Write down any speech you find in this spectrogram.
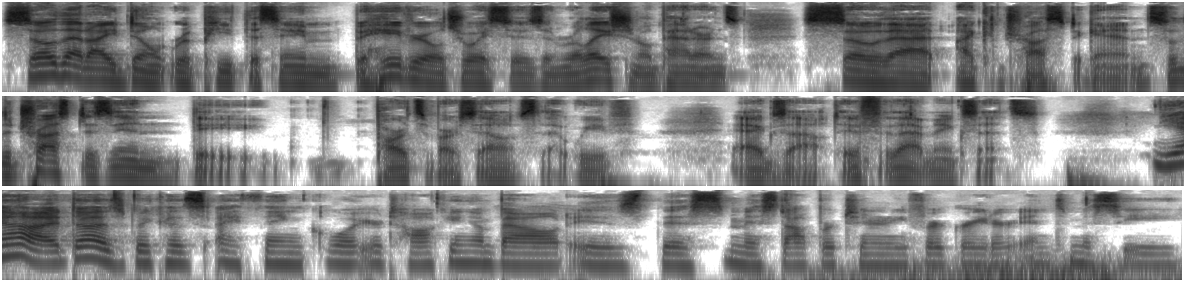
so that I don't repeat the same behavioral choices and relational patterns so that I can trust again. So the trust is in the parts of ourselves that we've exiled, if that makes sense. Yeah, it does because I think what you're talking about is this missed opportunity for greater intimacy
